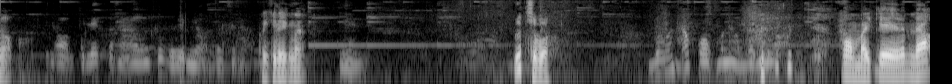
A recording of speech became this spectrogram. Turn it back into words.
เนาะออกกินเล็กก็หามันก็บ่เห็นหยอดมันสินะไปกินเล็กนะแม่นอึดซะบ่บ่มันเอากบมันของบ่มีหยอดมองใบเก้มันแล้ว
